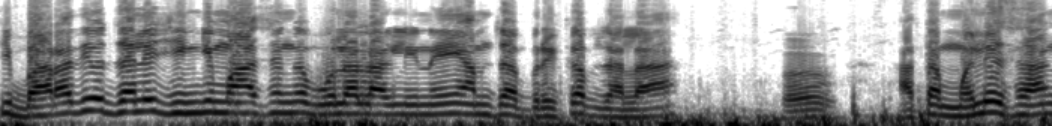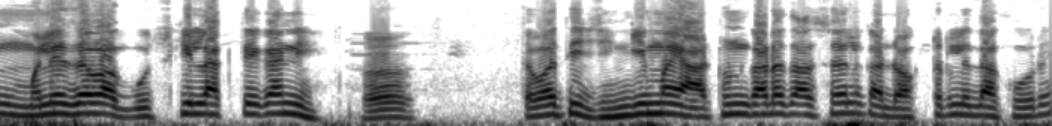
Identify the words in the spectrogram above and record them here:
ती बारा दिवस झाले झिंगी महासंघ बोला लागली नाही आमचा ब्रेकअप झाला. हा. आता मले सांग मले जेव्हा गुचकी लागते का नाही? हा. तेव्हा ती झिंगी माई आठवण काढत असेल का डॉक्टरला दाखवू रे?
